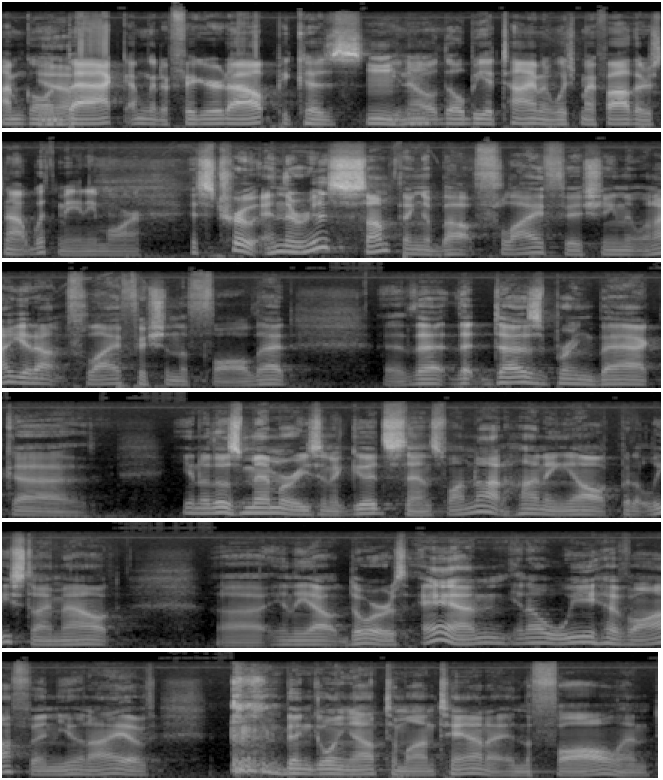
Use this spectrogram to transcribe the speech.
I'm going Yeah. back. I'm going to figure it out because, you know, Mm-hmm. there'll be a time in which my father's not with me anymore. It's true, and there is something about fly fishing that when I get out and fly fish in the fall, that that that does bring back, uh, you know, those memories in a good sense. Well, I'm not hunting elk, but at least I'm out uh, in the outdoors. And, you know, we have often, you and I have been going out to Montana in the fall and,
